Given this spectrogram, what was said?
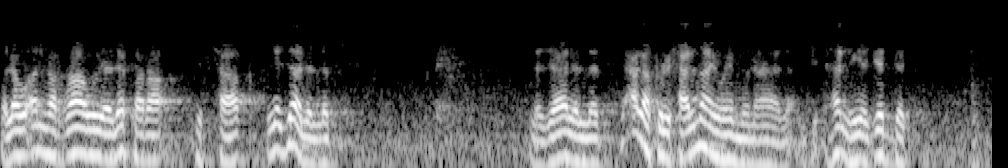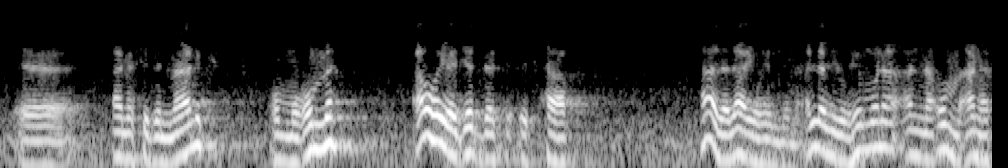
ولو أن الراوي ذكر إسحاق لزال اللبس. لزال اللبس على كل حال ما يهمنا هذا. هل هي جدة آه، أنس بن مالك أم أمه أو هي جدة إسحاق؟ هذا لا يهمنا. الذي يهمنا أن أم أنس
